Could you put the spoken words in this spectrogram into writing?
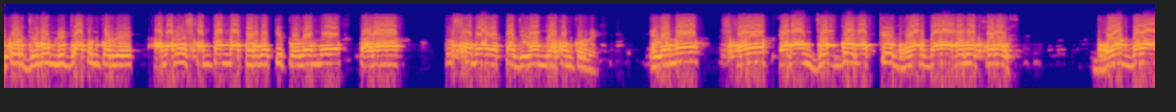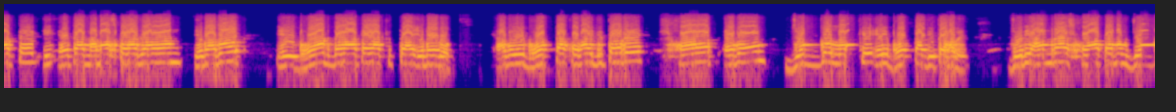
উপর জুলুম নির্যাতন করবে। আমাদের সন্তানরা পরবর্তী প্রজন্ম তারা দুঃসময় একটা জীবন যাপন করবে। এজন্য সৎ এবং যোগ্য লোককে ভোট দেওয়া হলো খরচ। ভোট দেওয়া এটা নামাজ পড়া যেমন এবাদত, এই ভোট দেওয়াটা একটা এবাদত। এবং এই ভোটটা কোথায় দিতে হবে? সৎ এবং যোগ্য লোককে এই ভোটটা দিতে হবে। যদি আমরা সৎ এবং যোগ্য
